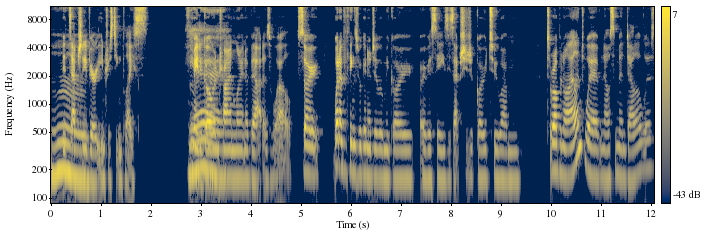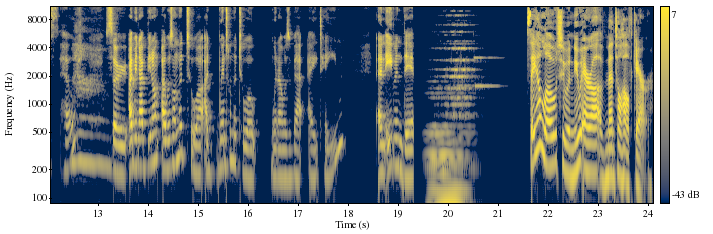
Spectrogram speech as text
it's actually a very interesting place for me to go and. Try and learn about as well so one of the things we're going to do when we go overseas is actually to go to um to Robben Island where Nelson Mandela was held Wow. so I mean I've been on I was on the tour I went on the tour when I was about 18 and even then Say hello to a new era of mental health care.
